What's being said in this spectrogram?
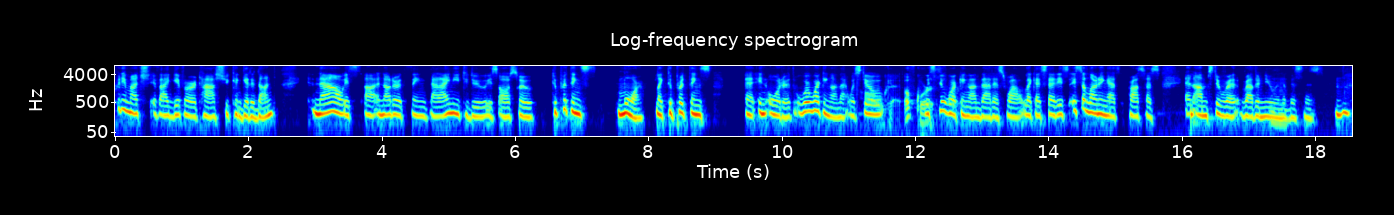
pretty much if I give her a task, she can get it done. Now it's uh, another thing that I need to do is also to put things more like to put things in order. We're working on that. We're still, okay, of course. we're still working on that as well. Like I said, it's it's a learning as process, and I'm still ra- rather new in the business. Mhm.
